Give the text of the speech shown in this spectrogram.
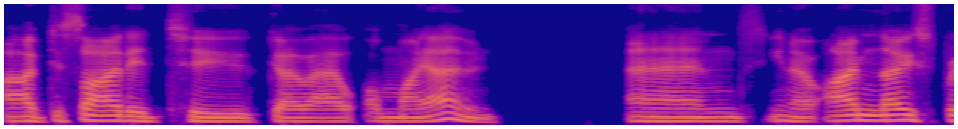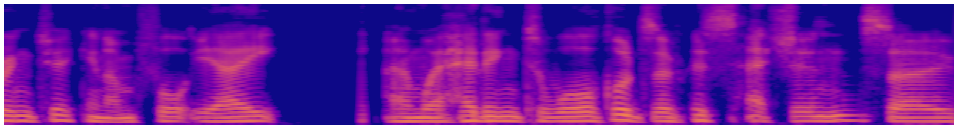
I've decided to go out on my own. And, you know, I'm no spring chicken. I'm 48 and we're heading towards a recession. So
